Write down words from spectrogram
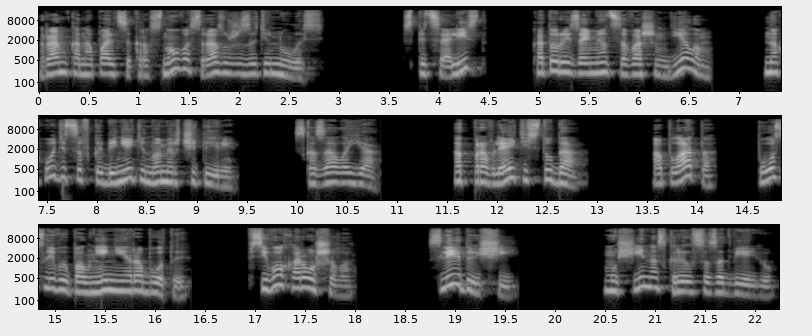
Ранка на пальце Краснова сразу же затянулась. Специалист, который займется вашим делом, находится в кабинете номер четыре», — сказала я. «Отправляйтесь туда. Оплата после выполнения работы. Всего хорошего. Следующий». Мужчина скрылся за дверью,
